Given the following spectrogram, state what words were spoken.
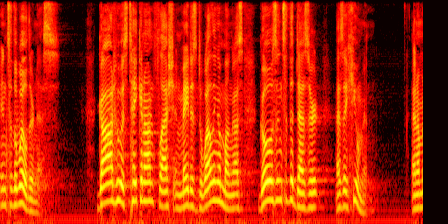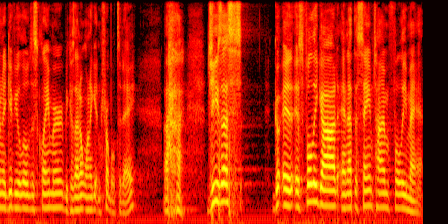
into the wilderness. God, who has taken on flesh and made his dwelling among us, goes into the desert as a human. And I'm going to give you a little disclaimer because I don't want to get in trouble today. Uh, Jesus is fully God and at the same time fully man.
